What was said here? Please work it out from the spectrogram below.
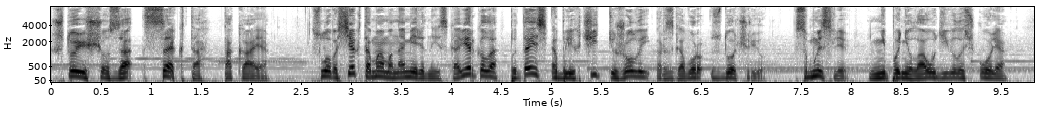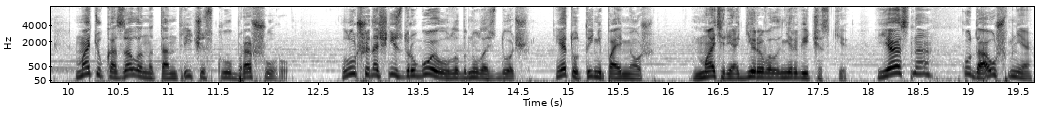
что еще за секта такая?» Слово «секта» мама намеренно исковеркала, пытаясь облегчить тяжелый разговор с дочерью. «В смысле?» — не поняла, удивилась Оля. Мать указала на тантрическую брошюру. «Лучше начни с другой», — улыбнулась дочь. Эту ты не поймешь. Мать реагировала нервически. Ясно. Куда уж мне.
